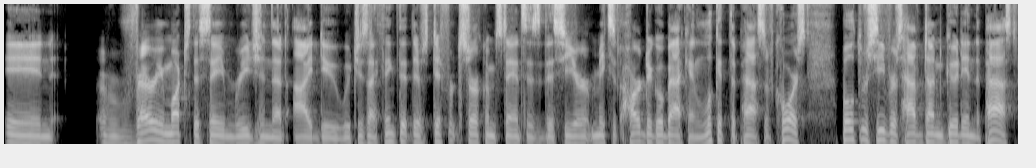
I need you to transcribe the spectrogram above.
in very much the same region that I do, which is I think that there's different circumstances this year. It makes it hard to go back and look at the past. Of course, both receivers have done good in the past,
